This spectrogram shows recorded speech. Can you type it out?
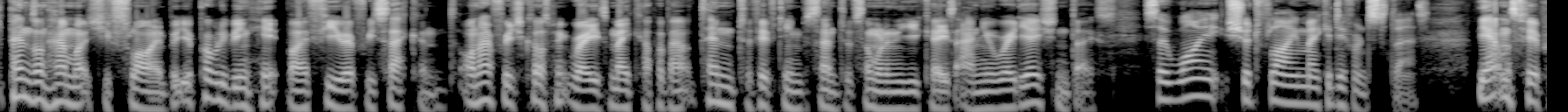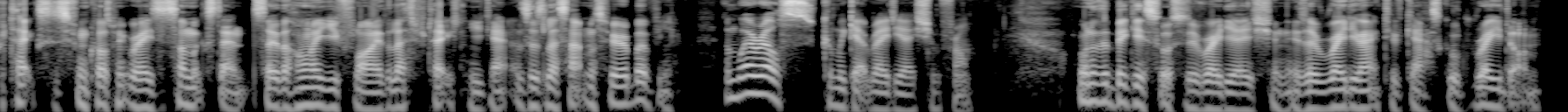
Depends on how much you fly, but you're probably being hit by a few every second. On average, cosmic rays make up about 10 to 15% of someone in the UK's annual radiation dose. So, why should flying make a difference to that? The atmosphere protects us from cosmic rays to some extent, so the higher you fly, the less protection you get as there's less atmosphere above you. And where else can we get radiation from? One of the biggest sources of radiation is a radioactive gas called radon,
